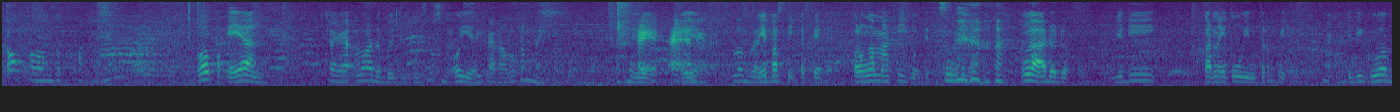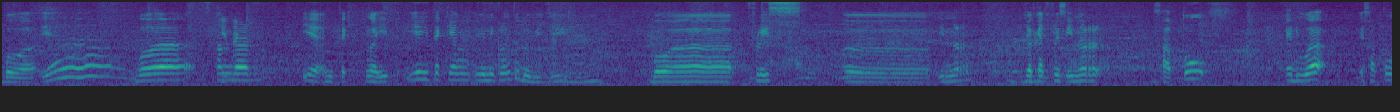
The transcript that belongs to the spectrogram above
Oh, kalau untuk pakaian? Oh pakaian. Kayak lo ada baju khusus nggak Oh, iya. sih? Karena lo kan naik. Iya, eh, eh, iya. eh, lo berani. Iya pasti pasti ada. Kalau nggak mati gue di tas nggak ada dok. Jadi karena itu winter gitu. Jadi gue bawa ya bawa standar iya hitek. Nggak hitek. Iya hitek yang Uniqlo itu dua biji. Hmm. bawa fleece eh, inner jaket fleece inner satu eh dua eh satu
